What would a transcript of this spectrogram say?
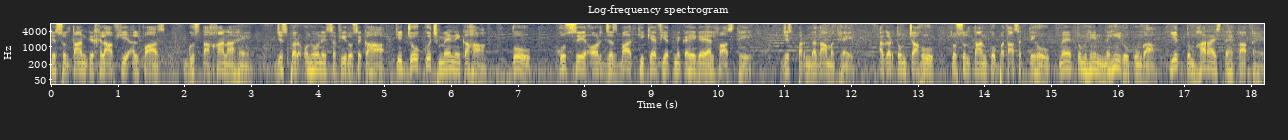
कि सुल्तान के खिलाफ ये अल्फाज गुस्ताखाना हैं। जिस पर उन्होंने सफीरों से कहा कि जो कुछ मैंने कहा, वो गुस्से और जज्बात की कैफियत में कहे गए अल्फाज थे, जिस पर नदामत है। अगर तुम चाहो तो सुल्तान को बता सकते हो, मैं तुम्हें नहीं रोकूँगा। ये तुम्हारा इस्तेहकाक है।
